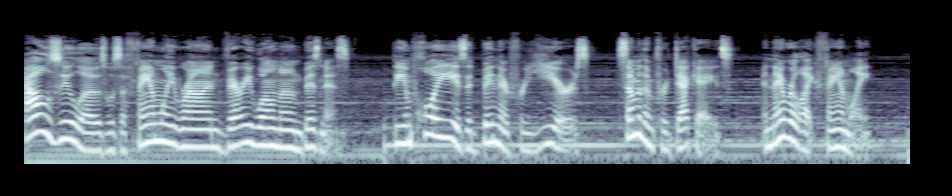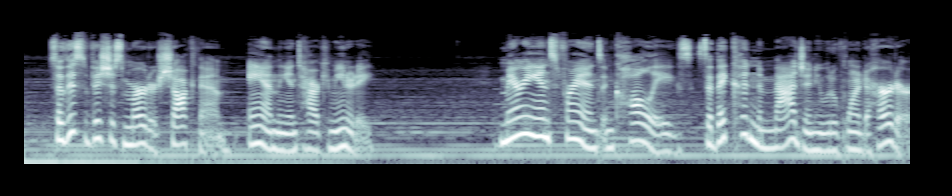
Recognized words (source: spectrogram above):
Al Zullo's was a family run, very well known business. The employees had been there for years, some of them for decades, and they were like family. So this vicious murder shocked them and the entire community. Mary Ann's friends and colleagues said they couldn't imagine who would have wanted to hurt her.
